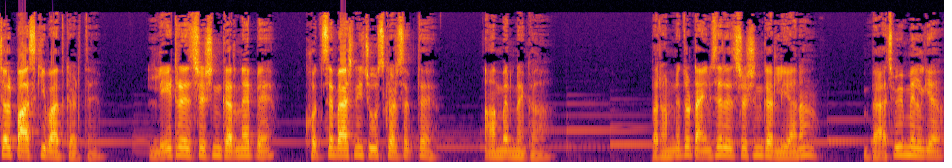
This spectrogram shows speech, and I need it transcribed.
चल, पास की बात करते हैं। लेट रजिस्ट्रेशन करने पे खुद से बैच नहीं चूज़ कर सकते। आमिर ने कहा। पर हमने तो टाइम से रजिस्ट्रेशन कर लिया ना। बैच भी मिल गया।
